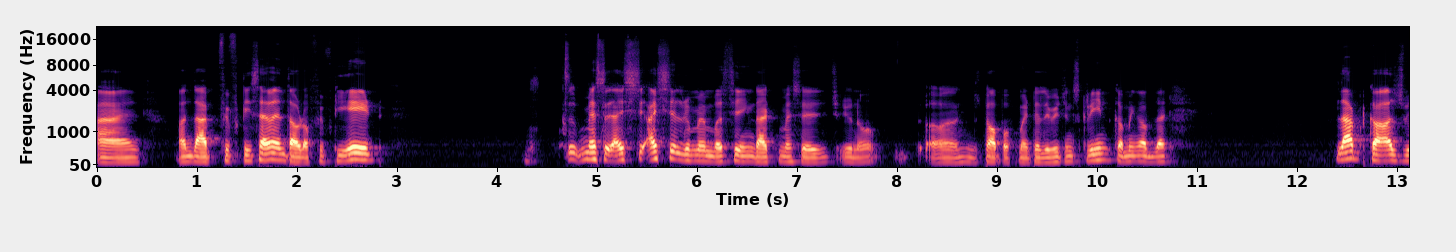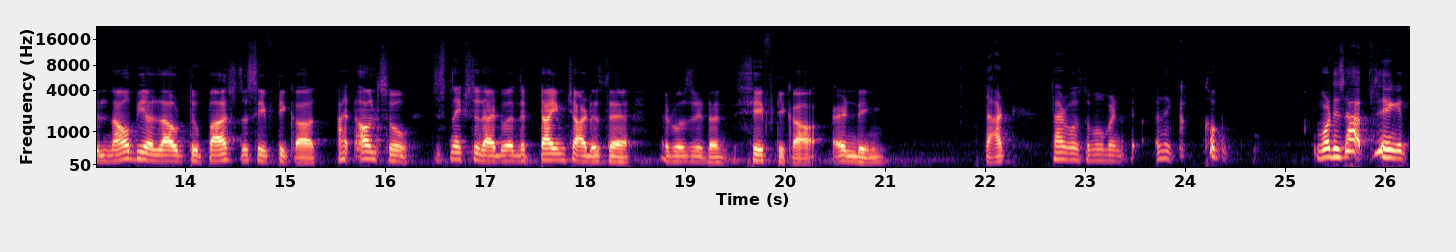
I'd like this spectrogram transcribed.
and on that 57th out of 58 the message I, I still remember seeing that message you know on the top of my television screen coming up that lapped cars will now be allowed to pass the safety car and also just next to that where the time chart is there it was written safety car ending that that was the moment like come what is happening?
